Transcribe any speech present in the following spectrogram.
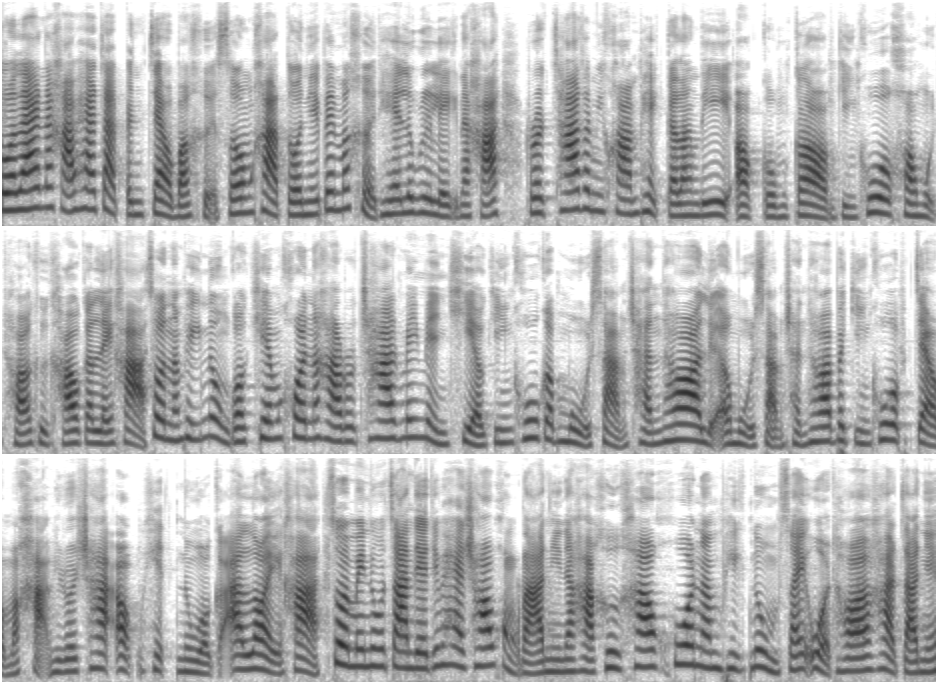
ตัวแรกนะคะ แพรจัดเป็นแจ่วบะเขือส้มค่ะ ตัวนี้เป็นมะเขือเทศลูกเล็กๆนะคะ รสชาติจะมีความเผ็ดกำลังดีออกกลมกล่อมกินคู่กับคอหมูทอดคือเข้ากันเลยค่ะ ส่วนน้ำพริกหนุ่มก็เข้มข้นนะคะ รสชาติไม่เหม็นเขียวกินคู่กับหมู3ชั้นทอดหรือเอาหมู3ชั้นทอดไปกินคู่กับแจ่วมะขามที่รสชาติออกเผ็ดนัวก็อร่อยค่ะ ส่วนเมนูจานเดียวที่แพรชอบของร้านนี้นะคะ คือข้าวคั่วน้ำพริกหนุ่มไส้อั่วทอดค่ะ จานนี้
